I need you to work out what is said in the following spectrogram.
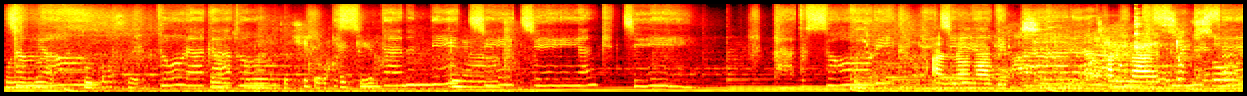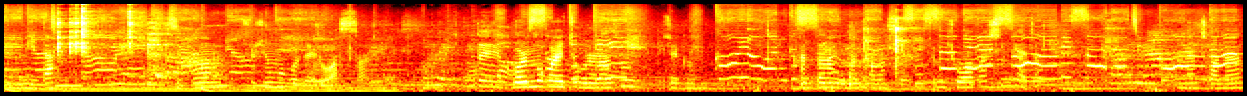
보면 좋을 것 같습니다. 그럼 저는 이제 쉬도록 할게요. 안녕. 알라나 비치 첫날 숙소입니다. 지금 주식 먹으러 내려왔어요. 근데 뭘 먹어야 할지 몰라서 지금 간단한 것만 담았어요. 좀 조화가 신기하죠? 그러면 저는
